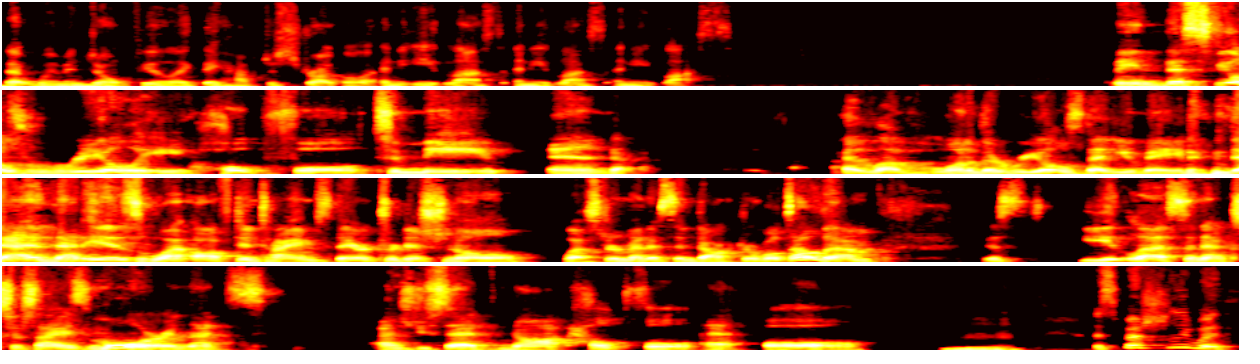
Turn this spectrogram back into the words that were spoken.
that women don't feel like they have to struggle and eat less and eat less and eat less. I mean, this feels really hopeful to me. And I love one of the reels that you made. and that is what oftentimes their traditional Western medicine doctor will tell them just eat less and exercise more. And that's, as you said, not helpful at all. Mm-hmm. Especially with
